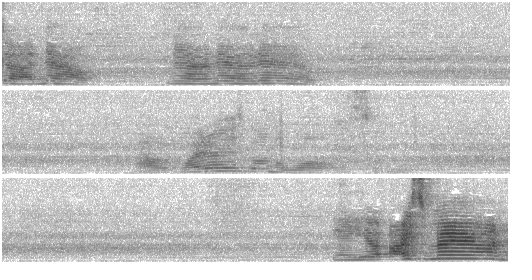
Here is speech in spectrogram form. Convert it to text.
God, no, no, no, no. Oh, why do I always go on the wall? Yeah, you're Iceman!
